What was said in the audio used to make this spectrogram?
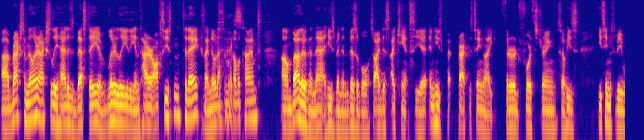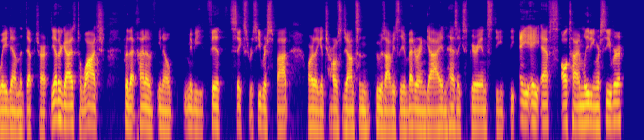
Uh, Braxton Miller actually had his best day of literally the entire offseason today because I noticed nice. him a couple times. Um, but other than that, he's been invisible. So I just I can't see it. And he's p- practicing like third, fourth string. So he's he seems to be way down the depth chart. The other guys to watch for that kind of you know maybe fifth, sixth receiver spot, or like a Charles Johnson, who is obviously a veteran guy and has experienced the the AAF's all time leading receiver.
